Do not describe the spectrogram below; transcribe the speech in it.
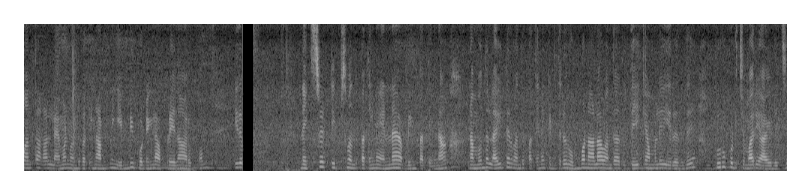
மந்த் ஆனாலும் லெமன் வந்து பார்த்திங்கன்னா அப்படி நீங்கள் எப்படி போட்டிங்களோ அப்படியே தான் இருக்கும். இது நெக்ஸ்ட்டு டிப்ஸ் வந்து பார்த்திங்கன்னா என்ன அப்படின்னு பார்த்தீங்கன்னா நம்ம வந்து லைட்டர் வந்து பார்த்திங்கன்னா கிட்டத்தட்ட ரொம்ப நாளாக வந்து அது தேய்க்காமலே இருந்து துரு பிடிச்ச மாதிரி ஆயிடுச்சு.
